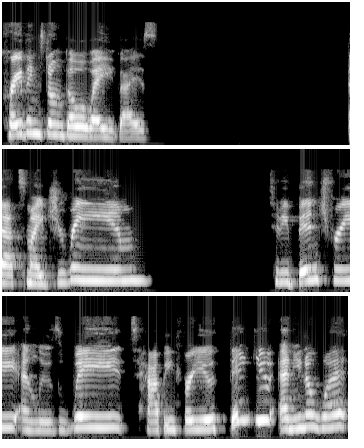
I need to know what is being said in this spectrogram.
Cravings don't go away, you guys. That's my dream to be binge free and lose weight. Happy for you. Thank you. And you know what?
